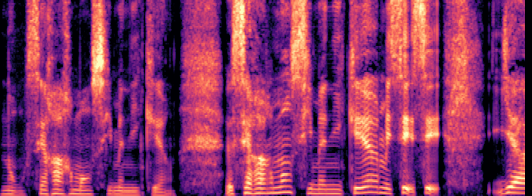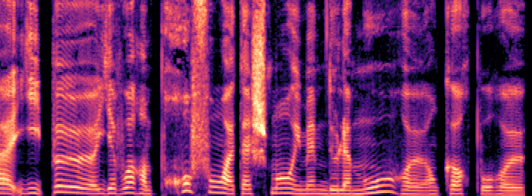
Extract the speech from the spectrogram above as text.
Non, c'est rarement si manichéen. C'est rarement si manichéen, mais c'est, c'est, il y a, il peut y avoir un profond attachement et même de l'amour euh, encore pour euh,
